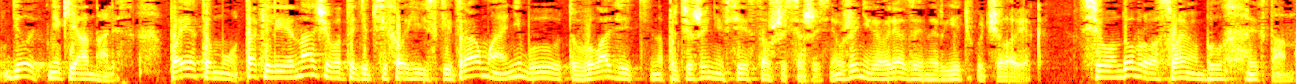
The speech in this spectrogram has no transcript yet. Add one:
делать некий анализ. Поэтому, так или иначе, вот эти психологические травмы, они будут вылазить на протяжении всей оставшейся жизни, уже не говоря за энергетику человека. Всего вам доброго, с вами был Виктан.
